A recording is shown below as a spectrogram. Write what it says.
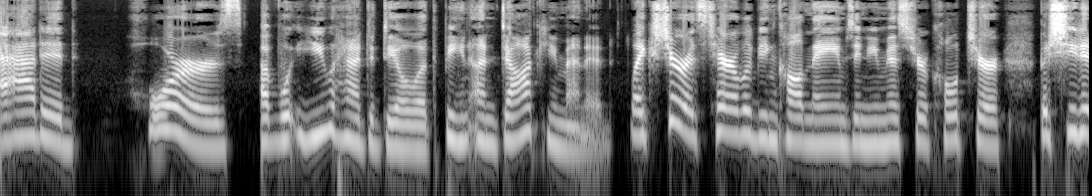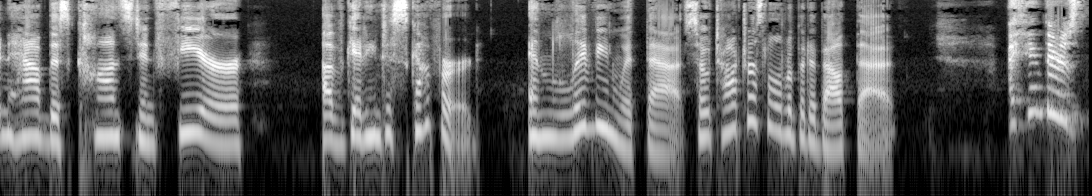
added horrors of what you had to deal with being undocumented. Like, sure, it's terribly being called names and you miss your culture, but she didn't have this constant fear of getting discovered and living with that. So, talk to us a little bit about that. I think there's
